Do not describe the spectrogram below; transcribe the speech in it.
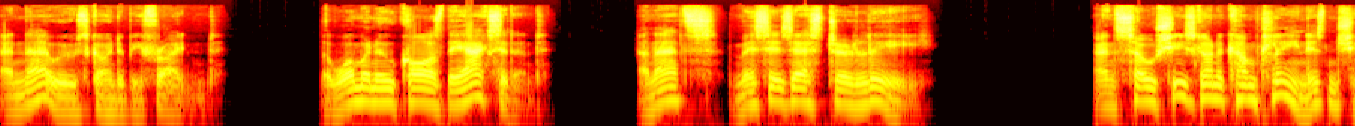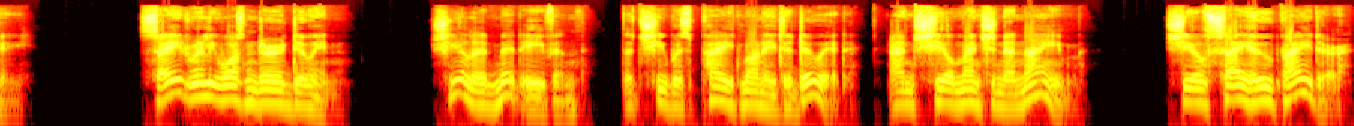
And now who's going to be frightened? The woman who caused the accident. And that's Mrs. Esther Lee. And so she's going to come clean, isn't she? Say it really wasn't her doing. She'll admit even that she was paid money to do it, and she'll mention a name. She'll say who paid her.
